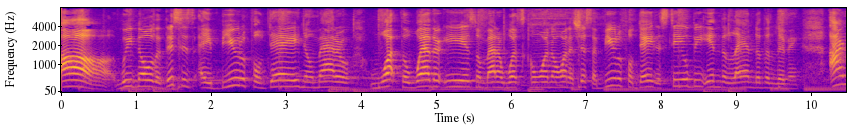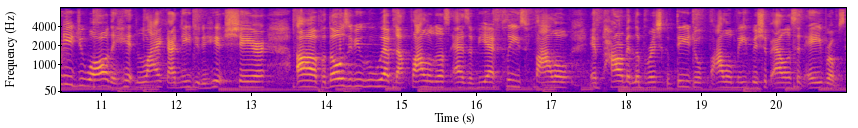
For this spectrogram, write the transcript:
Ah, we know that this is a beautiful day, no matter what the weather is, no matter what's going on. It's just a beautiful day to still be in the land of the living. I need you all to hit like, I need you to hit share. Uh, for those of you who have not followed us as of yet, please follow Empowerment Liberation Cathedral. Follow me, Bishop Allison Abrams.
